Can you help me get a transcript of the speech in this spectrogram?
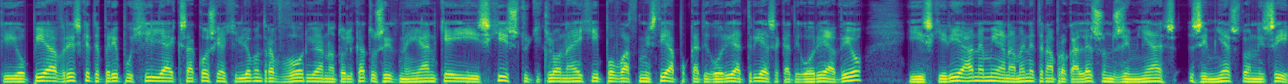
η οποία βρίσκεται περίπου 1600 χιλιόμετρα βόρειο-ανατολικά του Σίδνεϊ. Αν και η ισχύς του κυκλώνα έχει υποβαθμιστεί από κατηγορία 3 σε κατηγορία 2, οι ισχυροί άνεμοι αναμένεται να προκαλέσουν ζημιές, ζημιές στο νησί.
